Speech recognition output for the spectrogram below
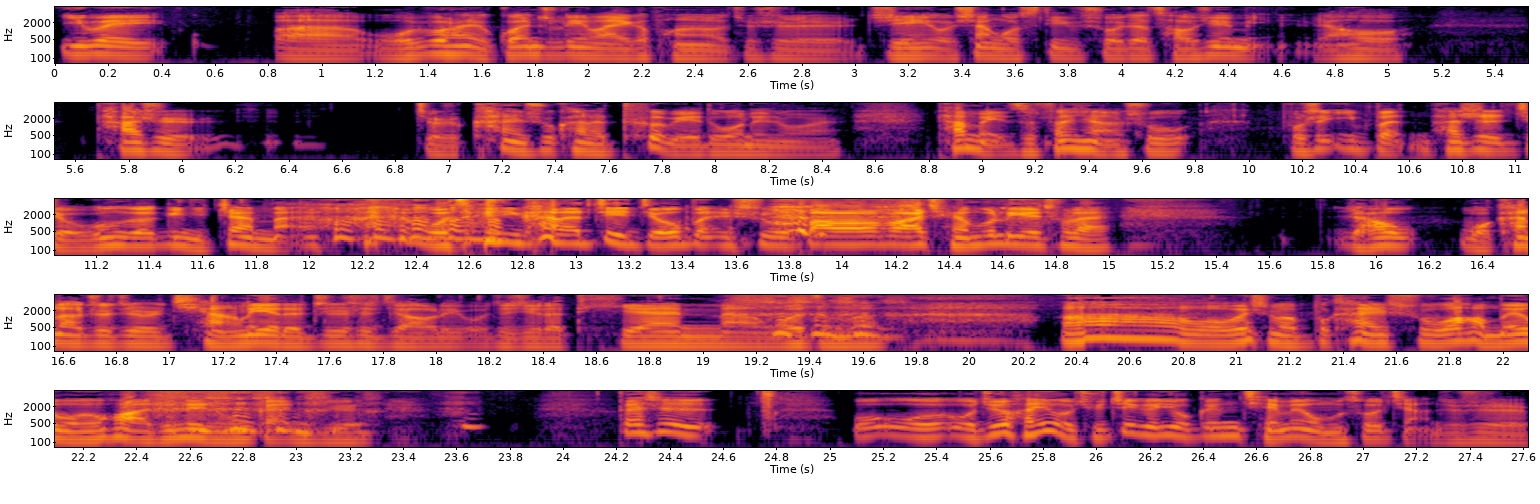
因为呃，我微博上有关注另外一个朋友，就是之前有上过 Steve 说叫曹学敏，然后他是就是看书看的特别多那种人，他每次分享书不是一本，他是九宫格给你占满。我最近看了这九本书，叭叭叭叭全部列出来，然后我看到这就是强烈的知识焦虑，我就觉得天哪，我怎么啊，我为什么不看书？我好没文化，就那种感觉。但是我我我觉得很有趣，这个又跟前面我们所讲，就是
